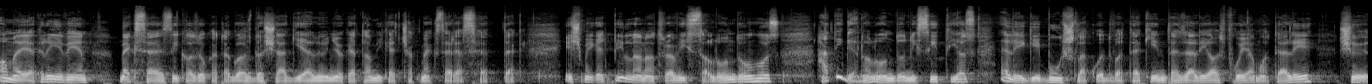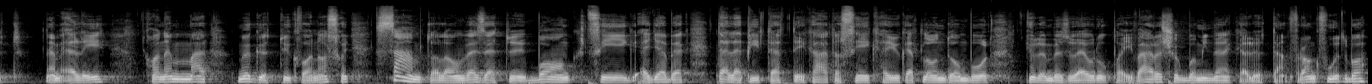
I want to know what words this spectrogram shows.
amelyek révén megszerzik azokat a gazdasági előnyöket, amiket csak megszerezhettek. És még egy pillanatra vissza Londonhoz, hát igen, a londoni City az eléggé búslakodva tekint ez a folyamat elé, sőt, nem elé, hanem már mögöttük van az, hogy számtalan vezető, bank, cég, egyebek telepítették át a székhelyüket Londonból különböző európai városokba, mindenek előttán Frankfurtba,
